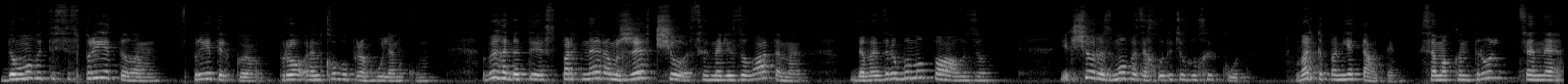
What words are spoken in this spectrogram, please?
домовитися з приятелем, з приятелькою про ранкову прогулянку, вигадати з партнером жест, що сигналізуватиме, давай зробимо паузу. Якщо розмова заходить у глухий кут. Варто пам'ятати, самоконтроль це не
